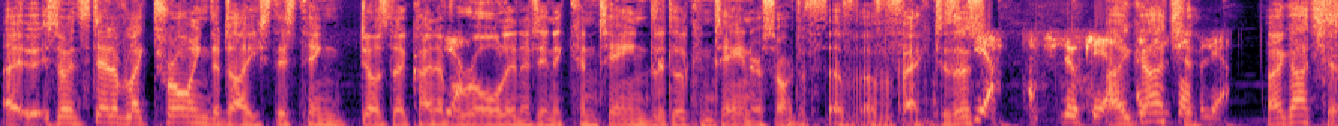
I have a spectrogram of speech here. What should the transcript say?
Uh, so instead of like throwing the dice, this thing does the kind of Yeah. a roll in it in a contained little container sort of, of, of effect, is it? Yeah, absolutely. I A got little you. bubble, yeah. I got you.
